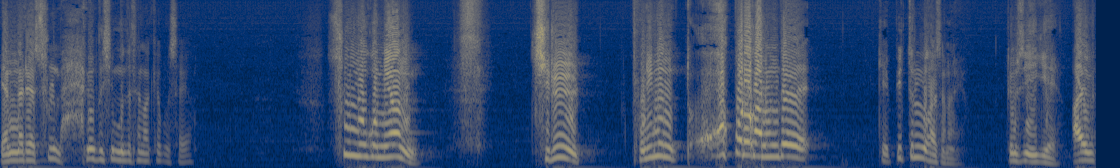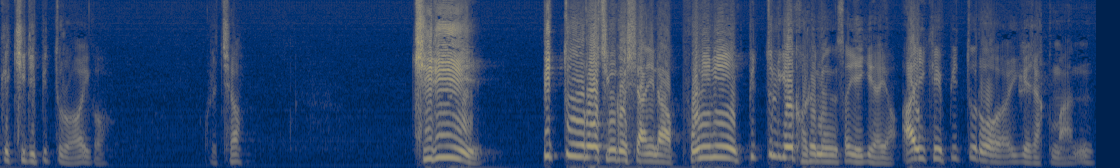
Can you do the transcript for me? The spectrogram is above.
옛날에 술 많이 드신 분들 생각해 보세요. 술 먹으면 길을 본인은 똑바로 가는데 이렇게 삐뚤러 가잖아요. 그러면서 얘기해. 아, 왜 이렇게 길이 삐뚤어, 이거. 그렇죠? 길이 삐뚤어진 것이 아니라 본인이 삐뚤게 걸으면서 얘기해요. 아, 이렇게 삐뚤어, 이게 자꾸만.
